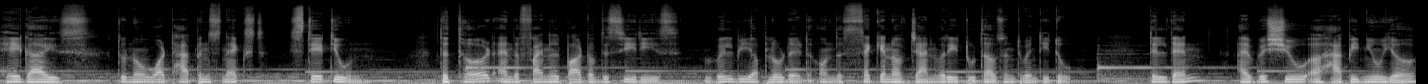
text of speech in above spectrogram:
Hey guys, to know what happens next, stay tuned. The third and the final part of the series will be uploaded on the 2nd of January 2022. Till then, I wish you a happy new year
